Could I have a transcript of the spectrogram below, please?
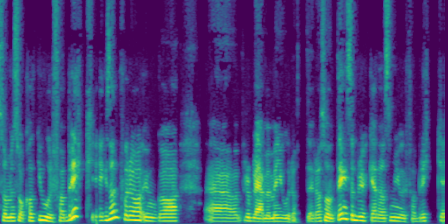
som en såkalt jordfabrikk, ikke sant? for å unngå problemer med jordrotter og sånne ting. Så bruker jeg den som jordfabrikk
